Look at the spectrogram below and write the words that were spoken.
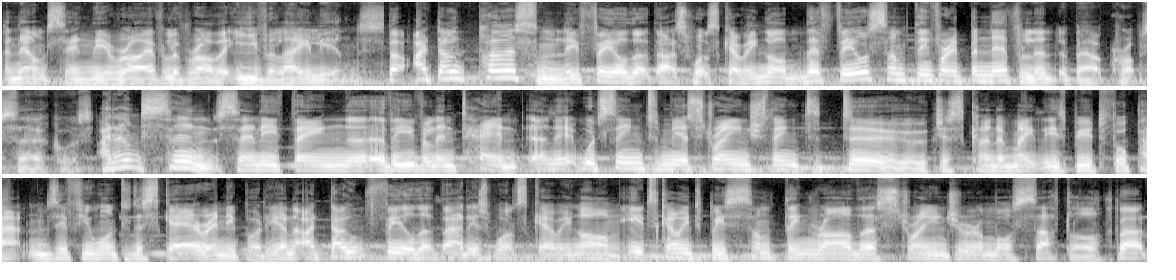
announcing the arrival of rather evil aliens. But I don't personally feel that that's what's going on. There feels something very benevolent about crop circles. I don't sense anything uh, of evil intent, and it would seem to me a strange thing to do, just kind of make these beautiful patterns if you wanted to scare anybody. And I don't feel that that is what's going on. It's going to be something rather stranger and more subtle. But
